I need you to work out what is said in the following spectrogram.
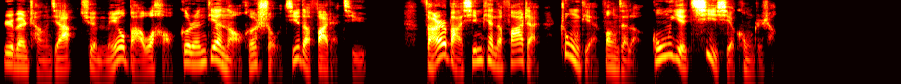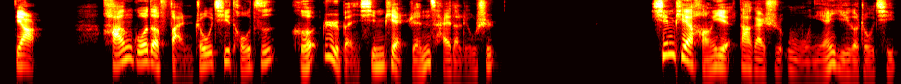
日本厂家却没有把握好个人电脑和手机的发展机遇，反而把芯片的发展重点放在了工业器械控制上。第二，韩国的反周期投资和日本芯片人才的流失。芯片行业大概是五年一个周期。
